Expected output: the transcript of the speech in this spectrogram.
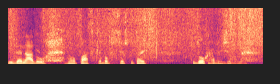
Idę na dół na opaskę, bo przecież tutaj ducha wyzione.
